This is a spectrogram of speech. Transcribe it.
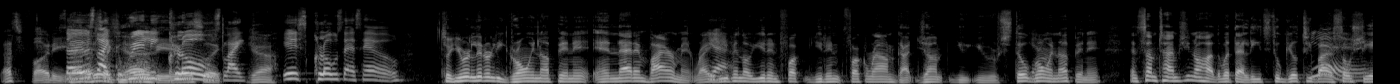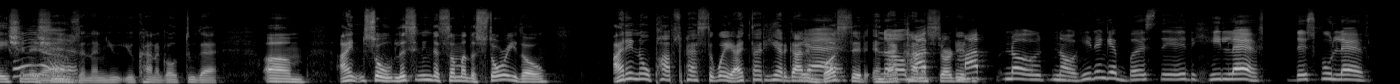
That's funny. So it was That's like, really movie. It was close. Like, Yeah. it's close as hell. So you were literally growing up in it in that environment, right? Yeah. Even though you didn't fuck you didn't fuck around, got jumped, you you were still Yeah. growing up in it. And sometimes you know how what that leads to guilty by association hell issues yeah. and then you you kind of go through that. Um I so listening to some of the story though, I didn't know Pops passed away. I thought he had gotten Yeah. busted and that kind my- of started My, no, no, he didn't get busted. He left. This fool left.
